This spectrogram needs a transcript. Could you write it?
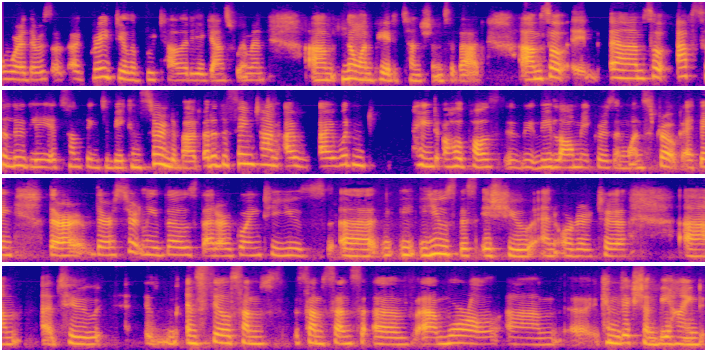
where there was a, a great deal of brutality against women, um, no one paid attention to that. Um, so, um, so absolutely, it's something to be concerned about. But at the same time, I, I wouldn't paint all policy, the, the, lawmakers in one stroke. I think there are there are certainly those that are going to use uh, use this issue in order to um, uh, to instill some some sense of uh, moral um, uh, conviction behind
